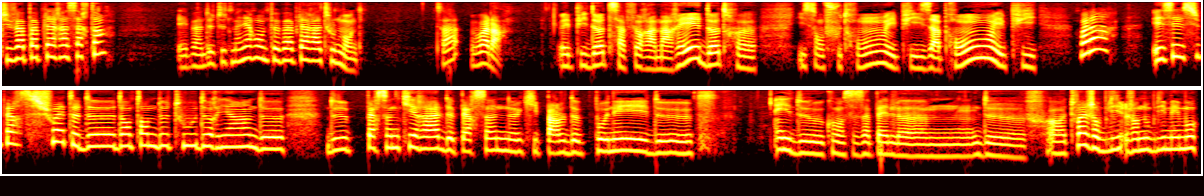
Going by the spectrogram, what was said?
Tu vas pas plaire à certains? Eh ben de toute manière, on ne peut pas plaire à tout le monde. Ça, voilà. Et puis d'autres, ça fera marrer, d'autres, euh, ils s'en foutront, et puis ils apprendront, et puis voilà. Et c'est super chouette de, d'entendre de tout, de rien, de, de personnes qui râlent, de personnes qui parlent de poney de, et de comment ça s'appelle euh, de oh, toi j'en oublie mes mots.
